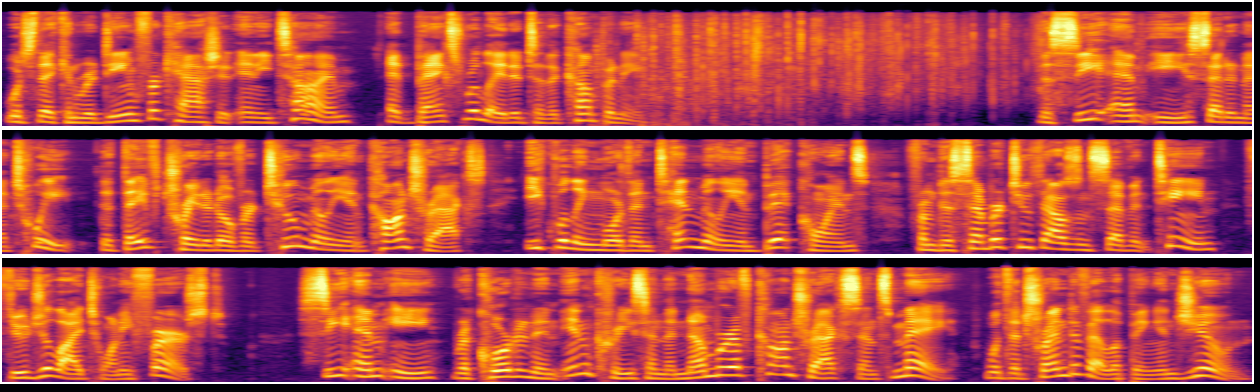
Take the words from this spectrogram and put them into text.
which they can redeem for cash at any time at banks related to the company. The CME said in a tweet that they've traded over 2 million contracts, equaling more than 10 million bitcoins, from December 2017 through July 21st. CME recorded an increase in the number of contracts since May, with the trend developing in June.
